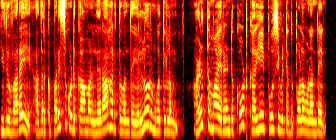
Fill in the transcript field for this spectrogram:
இதுவரை அதற்கு பரிசு கொடுக்காமல் நிராகரித்து வந்த எல்லோர் முகத்திலும் அழுத்தமாய் இரண்டு கோட் கரியை பூசிவிட்டது போல உணர்ந்தேன்.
